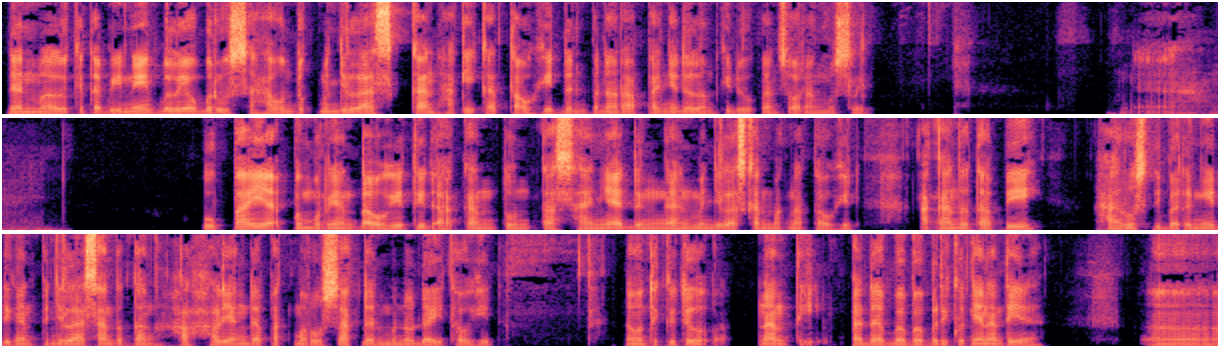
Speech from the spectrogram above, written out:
Dan melalui kitab ini beliau berusaha untuk menjelaskan hakikat tauhid dan penerapannya dalam kehidupan seorang muslim. Ya, Upaya pemurnian tauhid tidak akan tuntas hanya dengan menjelaskan makna tauhid, akan tetapi harus dibarengi dengan penjelasan tentang hal-hal yang dapat merusak dan menodai tauhid. Nah, untuk itu nanti pada babak berikutnya nanti ya eh,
